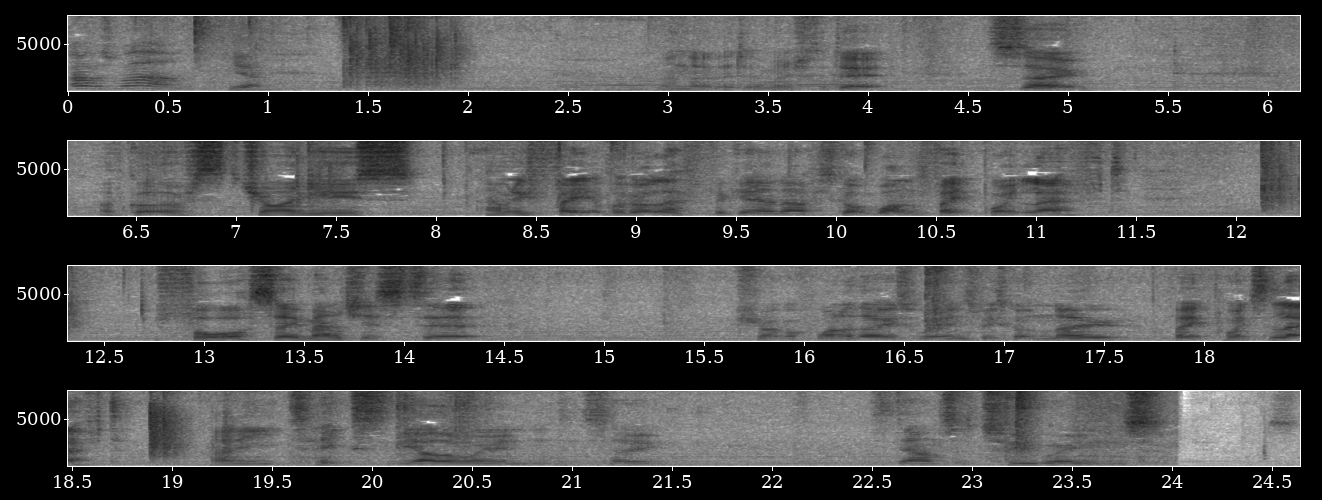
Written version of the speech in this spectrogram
Oh, as well. Yeah. Uh, I know they don't manage to do it. So, I've got to try and use. How many fate have I got left for Gandalf? He's got one fate point left. Four, so he manages to shrug off one of those wounds, but he's got no fate points left, and he takes the other wound. So, it's down to two wounds. So,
